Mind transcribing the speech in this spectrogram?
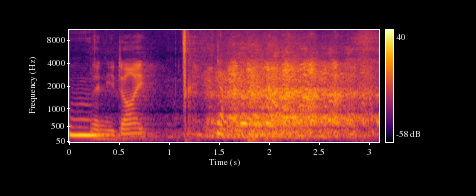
Mm. Then you die.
